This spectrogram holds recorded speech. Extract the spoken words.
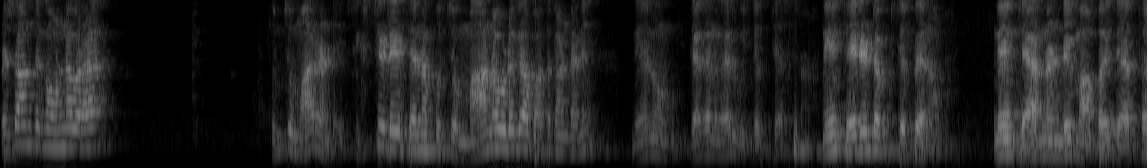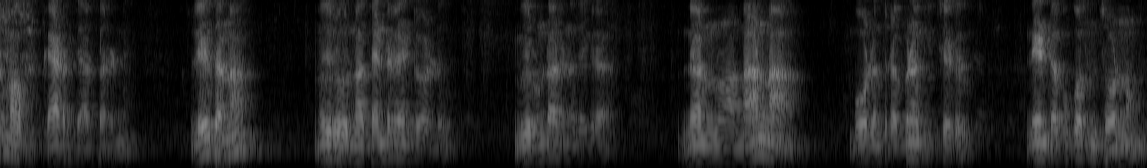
ప్రశాంతంగా ఉన్నవరా? కొంచెం మారండి. సిక్స్టీ డేస్ అయినా కొంచెం మానవుడిగా బతకండి అని నేను జగన్ గారి విజ్ఞప్తి చేస్తున్నాను. నేను చేరేటప్పుడు చెప్పాను. నేను చేరనండి మా అబ్బాయి చేరతారు మా క్యాడర్ చేరతారండి. లేదన్నా మీరు నా తండ్రి లాంటి వాళ్ళు మీరు ఉండాలి నా దగ్గర నేను నా నాన్న బోర్డు అంత డబ్బు నాకు ఇచ్చాడు నేను డబ్బు కోసం చూడను.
